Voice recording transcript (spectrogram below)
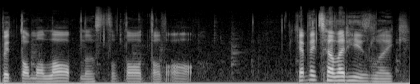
bit on Erlaubnis. Da, da, da, da. Can't they tell that he's like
